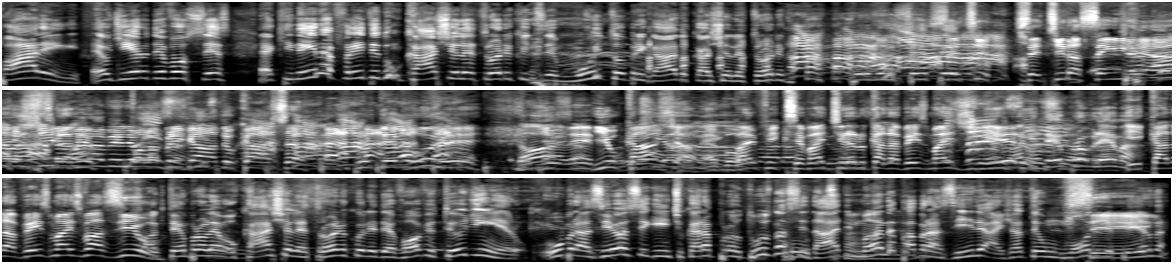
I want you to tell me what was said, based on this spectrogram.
Parem. É o dinheiro de vocês. É que nem na frente de um caixa eletrônico e dizer muito obrigado, caixa eletrônico, por você ter. Você tira 100 Que reais. mim. maravilhosa. Fala obrigado, caixa, por devolver. Nossa, E, e o caixa, é bom. Vai, fi- você vai tirando cada vez mais dinheiro. Só que tem um problema. E cada vez mais vazio. Só que tem um problema. O caixa eletrônico ele devolve o teu dinheiro. O Brasil é o seguinte: o cara produz na cidade, manda pra Brasília, aí já tem um monte de Sim. perda.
